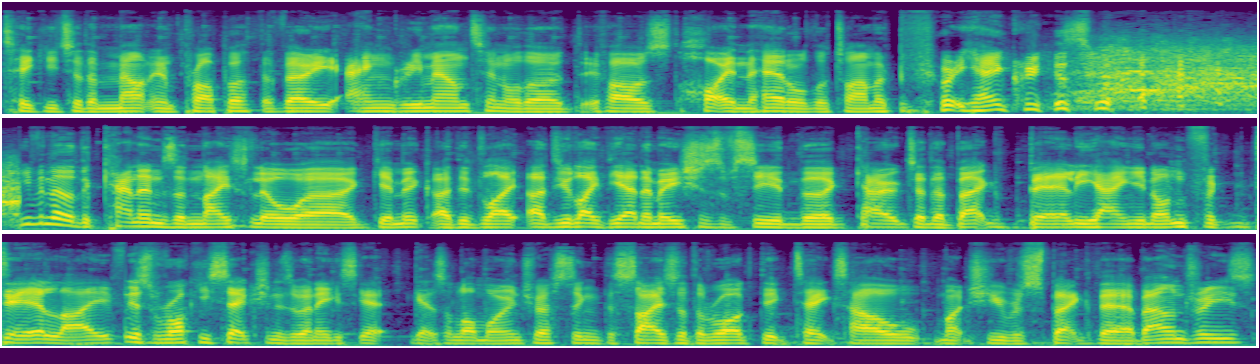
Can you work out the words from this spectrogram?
take you to the mountain proper, the very angry mountain. Although if I was hot in the head all the time, I'd be pretty angry as well. Even though the cannon's a nice little uh, gimmick, I did like I do like the animations of seeing the character in the back barely hanging on for dear life. This rocky section is when it gets, gets a lot more interesting. The size of the rock dictates how much you respect their boundaries,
